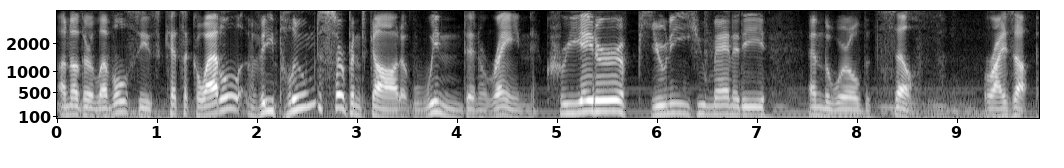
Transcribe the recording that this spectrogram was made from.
Another level sees Quetzalcoatl, the plumed serpent god of wind and rain, creator of puny humanity and the world itself, rise up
